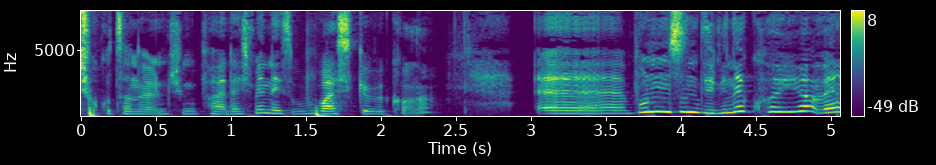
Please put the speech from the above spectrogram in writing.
çok utanıyorum çünkü paylaşmaya. Neyse bu başka bir konu. Ee, burnunuzun dibine koyuyor ve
